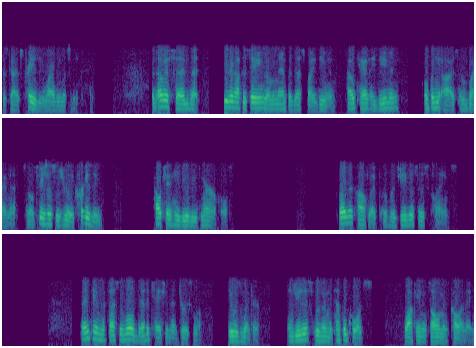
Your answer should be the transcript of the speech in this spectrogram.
This guy is crazy. Why are we listening to him? But others said that these are not the sayings of a man possessed by a demon. How can a demon open the eyes of a blind man? So if Jesus was really crazy, how can he do these miracles? Further conflict over Jesus' claims. Then came the festival of dedication at Jerusalem. It was winter, and Jesus was in the temple courts walking in Solomon's colonnade.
